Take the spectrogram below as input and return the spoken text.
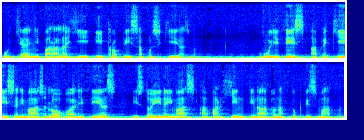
ουκένει παραλλαγή ή τροπής από σκίασμα. Βουληθείς απεκείης εν ημάς λόγω αληθείας, εις το είναι ημάς απαρχήν τεινά αυτού κτισμάτων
